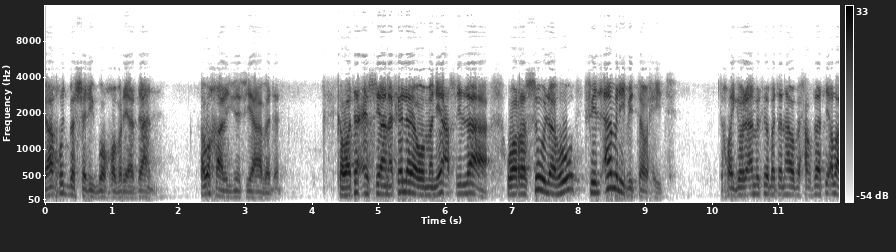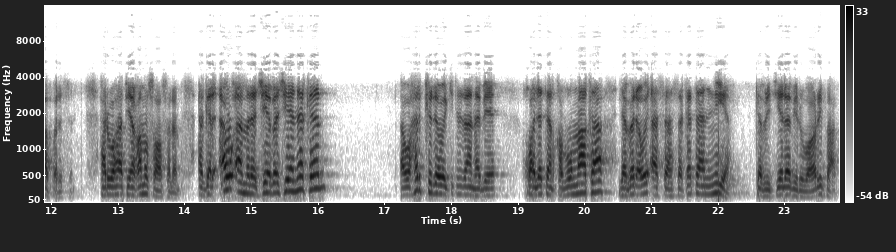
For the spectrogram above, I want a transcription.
یاخود بە شەریک بۆ خۆبڕاردان ئەوە خالیدینە فيها ئەبدەن كواتا عصيانك لا ومن يعصي الله ورسوله في الأمر بالتوحيد. خۆی گەور ئەمرکە بە تەنها بە حەقذاتی ئەڵا پەرسن هەروەها پێغەمە ساسەلم ئەگەر ئەو ئەمرە جێبەجێ نەکەن ئەو هەر کردەوەی تدان هەبێ خۆلەتەن قبول ناکە لەبەر ئەوەی ئاساسەکەتان نییە کە بریتە لە بیرروباڕی پاک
